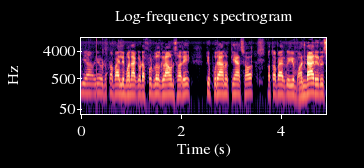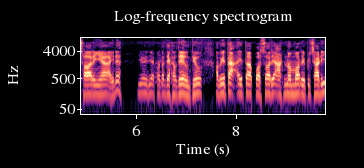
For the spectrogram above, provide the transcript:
यहाँ एउटा तपाईँहरूले बनाएको एउटा फुटबल ग्राउन्ड छ अरे। त्यो पुरानो त्यहाँ छ। तपाईँहरूको यो भण्डारहरू छ अरे यहाँ होइन? यो एरिया कता देखाउँदै हुन्थ्यो। अब यता यता पर्छ अरे आठ नम्बर यो पछाडि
